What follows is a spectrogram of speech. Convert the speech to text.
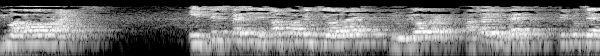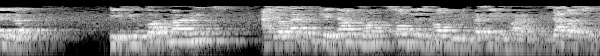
You are alright. If this person is not coming to your life, you'll be alright. I'm sure you've heard people tell you that if you got married and your life took a downturn, something is wrong with the person you married. Is that not so?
